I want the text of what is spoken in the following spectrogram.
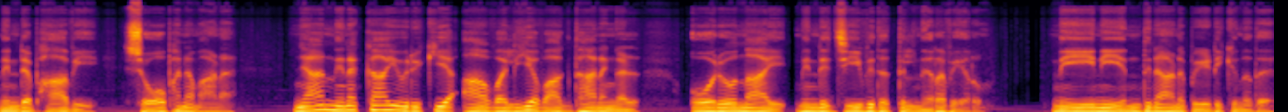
നിന്റെ ഭാവി ശോഭനമാണ്. ഞാൻ നിനക്കായി ഒരുക്കിയ ആ വലിയ വാഗ്ദാനങ്ങൾ ഓരോന്നായി നിന്റെ ജീവിതത്തിൽ നിറവേറും. നീ ഇനി എന്തിനാണ് പേടിക്കുന്നത്?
